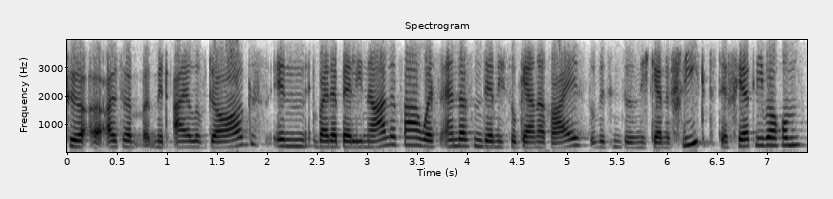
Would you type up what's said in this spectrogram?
für, äh, als er mit Isle of Dogs in, bei der Berlinale war. Wes Anderson, der nicht so gerne reist, beziehungsweise nicht gerne fliegt, der fährt lieber rum.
